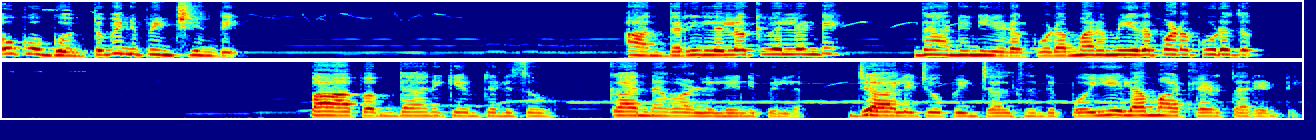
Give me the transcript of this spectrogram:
ఒక గొంతు వినిపించింది. అందరిళ్ళలోకి వెళ్ళండి. దాని నీడ కూడా మన మీద పడకూడదు. పాపం దానికేం తెలుసు? కన్నవాళ్ళు లేని పిల్ల. జాలి చూపించాల్సింది పోయి ఇలా మాట్లాడతారేంటి?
